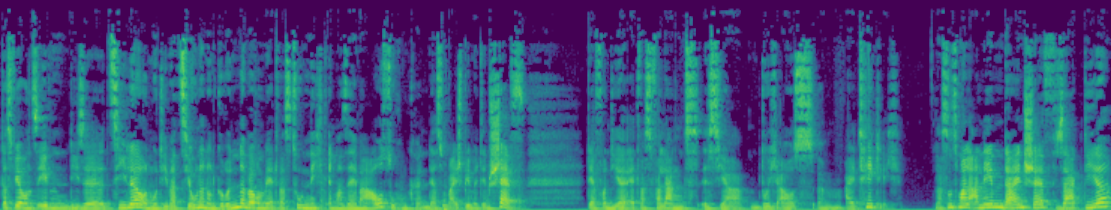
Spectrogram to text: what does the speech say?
dass wir uns eben diese Ziele und Motivationen und Gründe, warum wir etwas tun, nicht immer selber aussuchen können. Das Beispiel mit dem Chef, der von dir etwas verlangt, ist ja durchaus ähm, alltäglich. Lass uns mal annehmen, dein Chef sagt dir,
